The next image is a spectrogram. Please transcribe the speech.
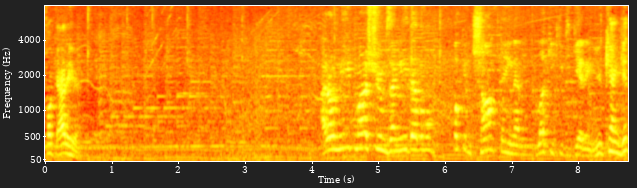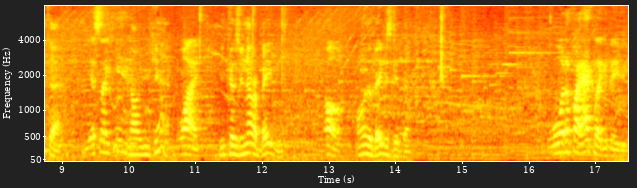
Fuck out of here. I don't need mushrooms. I need that little fucking chomp thing that Lucky keeps getting. You can't get that. Yes, I can. No, you can't. Why? Because you're not a baby. Oh, Only the babies get that. what if I act like a baby?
